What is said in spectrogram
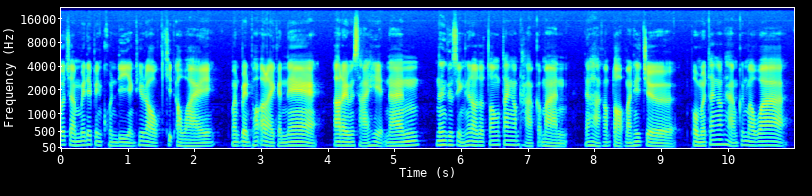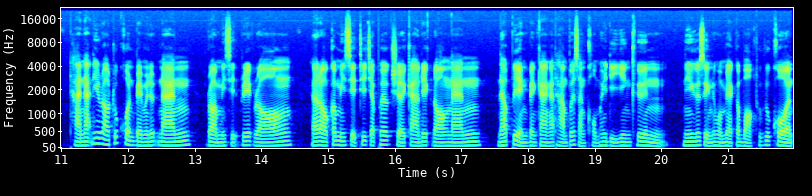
ก็จะไม่ได้เป็นคนดีอย่างที่เราคิดเอาไว้ มันเป็นเพราะอะไรกันแน่ อะไรเป็นสาเหตุนั้น นั่นคือสิ่งที่เราจะต้องตั้งคำถามกับมัน และหาคำตอบมันให้เจอ ผมเลยตั้งคำถามขึ้นมาว่า ฐานะที่เราทุกคนเป็นมนุษย์นั้น เรามีสิทธิ์เรียกร้อง และเราก็มีสิทธิ์ที่จะเพิกเฉยการเรียกร้องนั้น แล้วเปลี่ยนเป็นการกระทำเพื่อสังคมให้ดียิ่งขึ้น นี่คือสิ่งที่ผมอยากจะบอกทุกๆ คน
